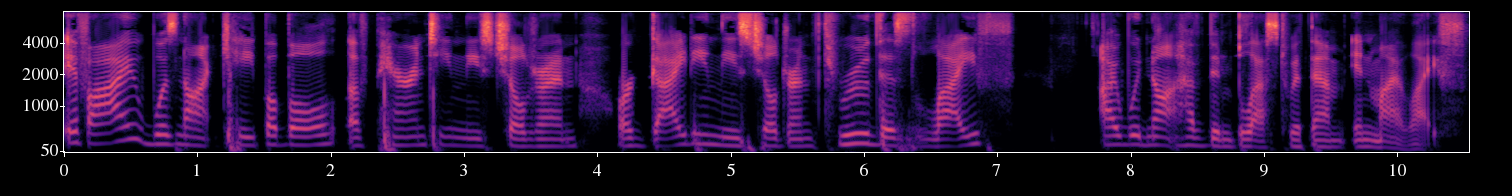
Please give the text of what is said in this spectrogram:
If I was not capable of parenting these children or guiding these children through this life, I would not have been blessed with them in my life.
